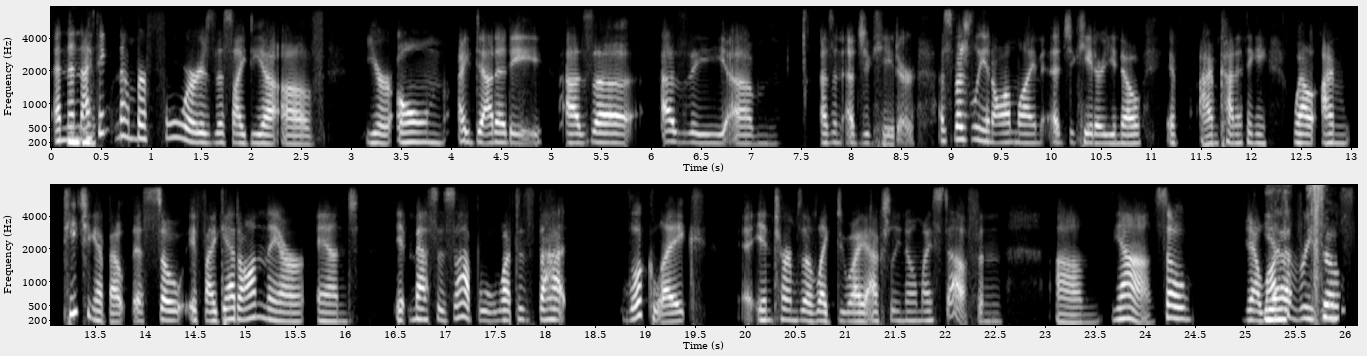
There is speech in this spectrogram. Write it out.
And then I Mhm. think number four is this idea of your own identity as a as the um, as an educator, especially an online educator, you know, if I'm kind of thinking, well, I'm teaching about this, so if I get on there and it messes up, well, what does that look like in terms of like, do I actually know my stuff? And um, yeah, so yeah, lots Yeah. of So reasons.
